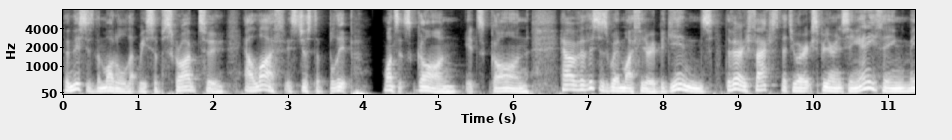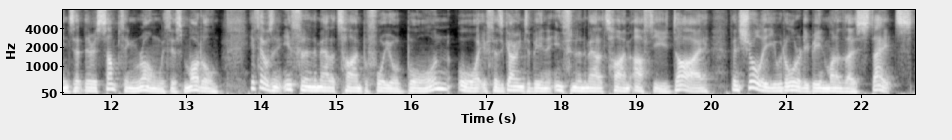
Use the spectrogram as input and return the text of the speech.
then this is the model that we subscribe to. Our life is just a blip. Once it's gone, it's gone. However, this is where my theory begins. The very fact that you are experiencing anything means that there is something wrong with this model. If there was an infinite amount of time before you were born, or if there's going to be an infinite amount of time after you die, then surely you would already be in one of those states.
